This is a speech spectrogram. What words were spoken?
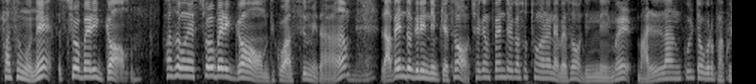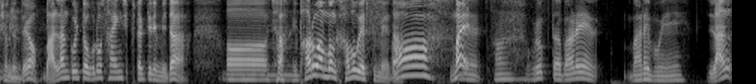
하성운의 Strawberry Gum. 하성운의 Strawberry Gum 듣고 왔습니다. 네. 라벤더 그린님께서 최근 팬들과 소통하는 앱에서 닉네임을 말랑꿀떡으로 바꾸셨는데요. 말랑꿀떡으로 사행시 부탁드립니다. 어, 자, 바로 한번 가보겠습니다. 아, 말. 네. 아, 어렵다. 말해, 말해 뭐해. 랑 음,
